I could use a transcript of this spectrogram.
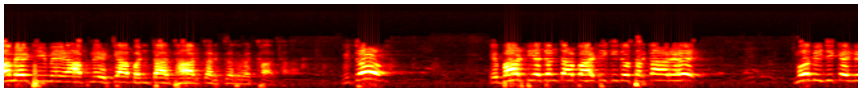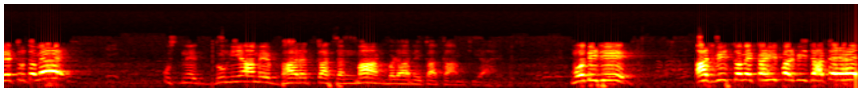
अमेठी में आपने क्या बंटा धार कर कर रखा था। मित्रों, ये भारतीय जनता पार्टी की जो सरकार है, मोदी जी के नेतृत्व में, उसने दुनिया में भारत का सम्मान बढ़ाने का काम किया है। मोदी जी, आज विश्व में कहीं पर भी जाते हैं,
